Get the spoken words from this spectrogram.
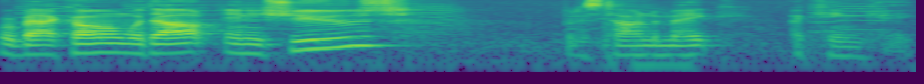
We're back home without any shoes, but it's time to make a king cake.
